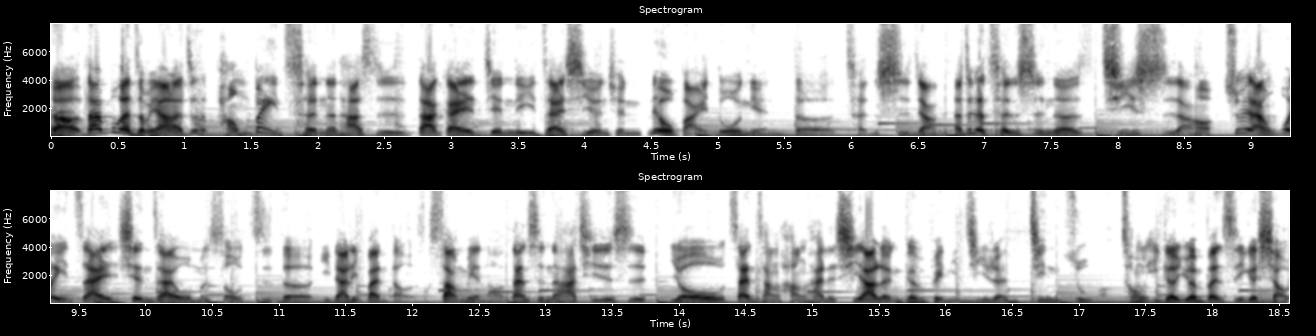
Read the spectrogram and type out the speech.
啊 但不管怎么样了，就是庞贝城呢，它是大概建立在西元前六百多年的城市，这样。那这个城市呢，其实然后虽然位在现在我们熟知的意大利半岛上面哦，但是呢，它其实是由擅长航海的希腊人跟腓尼基人进驻啊，从一个原本是一个小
